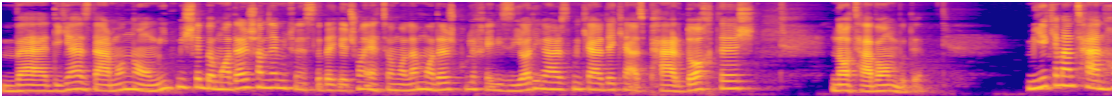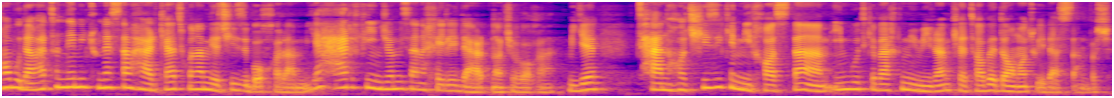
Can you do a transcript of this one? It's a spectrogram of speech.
و دیگه از درمان ناامید میشه به مادرش هم نمی‌تونسته بگه چون احتمالا مادرش پول خیلی زیادی قرض می‌کرده که از پرداختش ناتوان بوده. میگه که من تنها بودم حتی نمی‌تونستم حرکت کنم یا چیزی بخورم. یه حرفی اینجا می‌زنه خیلی دردناکه واقعا. میگه تنها چیزی که می‌خواستم این بود که وقتی میمیرم کتاب داما توی دستم باشه.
